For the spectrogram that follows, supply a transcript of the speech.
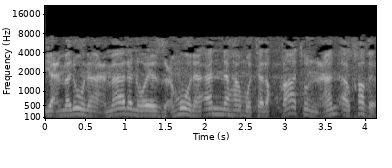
يعملون أعمالا ويزعمون أنها متلقاة عن الخضر.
